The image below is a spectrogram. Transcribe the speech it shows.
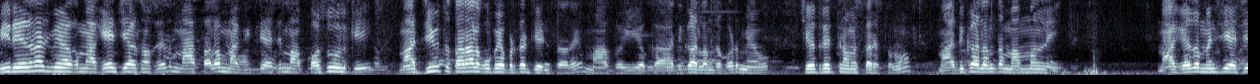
మీరు ఏదైనా మాకేం చేయాల్సిన అవసరం లేదు మా స్థలం మాకు ఇచ్చేసి మా పశువులకి మా జీవిత తరాలకు ఉపయోగపడతారు చేయండి సార్. మాకు ఈ యొక్క అధికారులంతా కూడా మేము చేతులెత్తి నమస్కరిస్తున్నాం. మా అధికారులంతా మమ్మల్ని మాకేదో మంచి చేసి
